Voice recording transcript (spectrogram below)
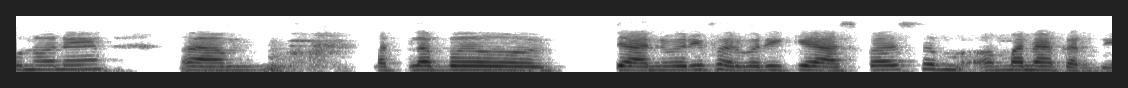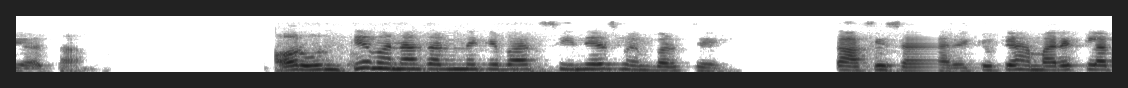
उन्होंने आ, मतलब जनवरी फरवरी के आसपास मना कर दिया था। और उनके मना करने के बाद सीनियर्स मेंबर थे काफ़ी सारे क्योंकि हमारे क्लब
